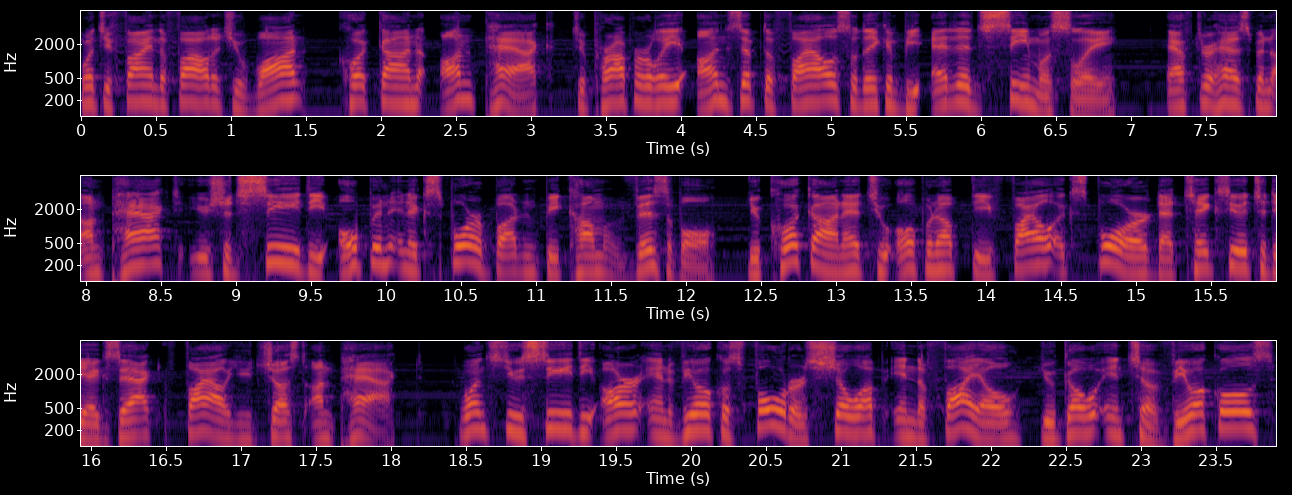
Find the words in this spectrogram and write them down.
Once you find the file that you want, click on unpack to properly unzip the file so they can be edited seamlessly. After it has been unpacked, you should see the Open and Explorer button become visible. You click on it to open up the File Explorer that takes you to the exact file you just unpacked. Once you see the art and vehicles folders show up in the file, you go into vehicles,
